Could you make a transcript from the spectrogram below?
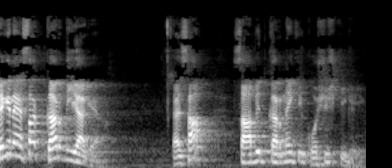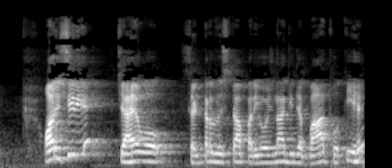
लेकिन ऐसा कर दिया गया। ऐसा साबित करने की कोशिश की गई। और इसीलिए चाहे वो सेंट्रल विस्टा परियोजना की जब बात होती है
